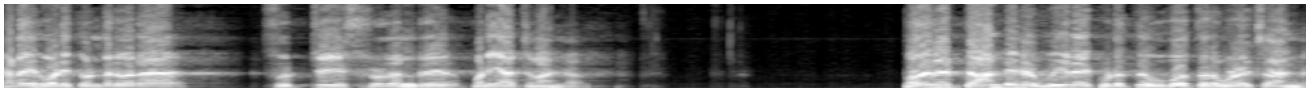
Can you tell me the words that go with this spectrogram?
கடைகோடி தொண்டர் வர சுற்றி சுழன்று பணியாற்றினாங்க. பதினெட்டு ஆண்டுகள் உயிரை கொடுத்து ஒவ்வொருத்தரும் உழைச்சாங்க.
